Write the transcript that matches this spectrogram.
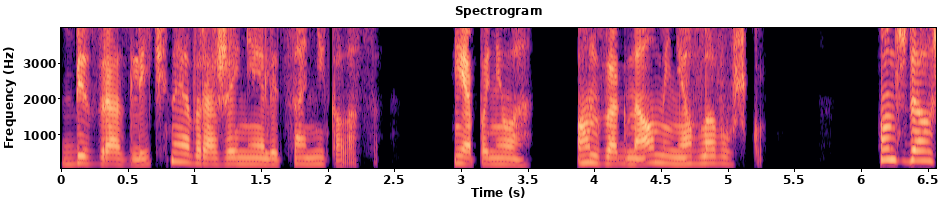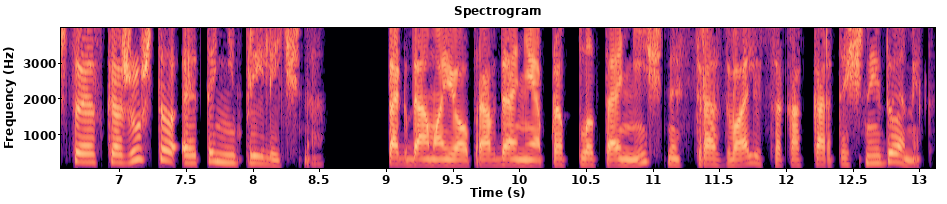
безразличное выражение лица Николаса. Я поняла, он загнал меня в ловушку. Он ждал, что я скажу, что это неприлично. Тогда мое оправдание про платоничность развалится как карточный домик.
